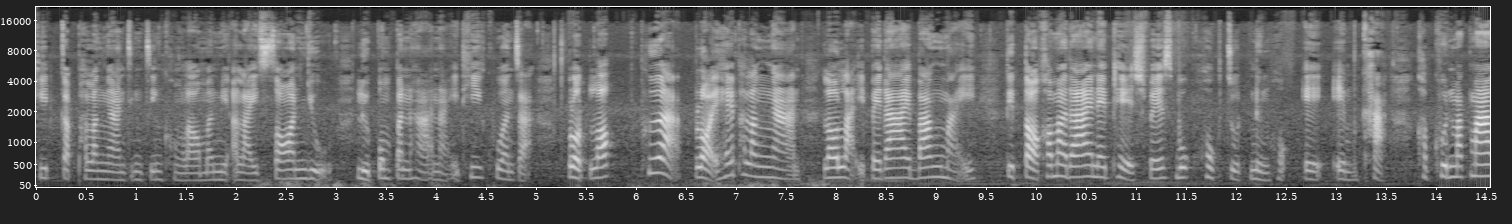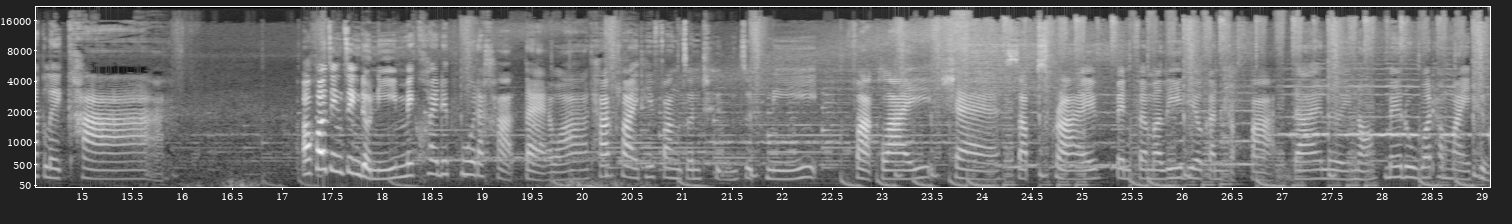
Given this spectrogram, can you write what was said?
คิดกับพลังงานจริง ๆ ของเรามันมีอะไรซ่อนอยู่ หรือปมปัญหาไหนที่ควรจะปลดล็อก เพื่อปล่อยให้พลังงานเราไหลไปได้บ้างไหม ติดต่อเข้ามาได้ในเพจ Facebook 6.16 AM ค่ะ ขอบคุณมาก ๆ เลยค่ะเอาเข้าจริง ๆ เดี๋ยวนี้ไม่ค่อยได้พูดอะค่ะ แต่ว่าถ้าใครที่ฟังจนถึงจุดนี้ ฝากไลค์ แชร์ Subscribe เป็น Family เดียวกันกับป่าได้เลยเนาะ ไม่รู้ว่าทำไมถึง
